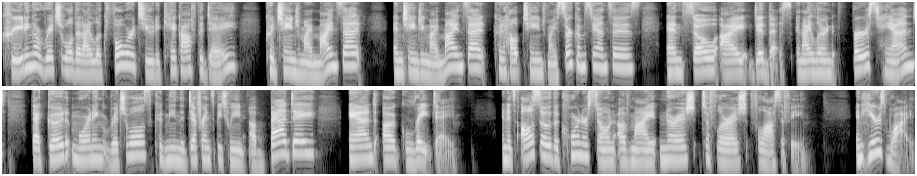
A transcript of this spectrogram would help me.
creating a ritual that I look forward to to kick off the day could change my mindset. And changing my mindset could help change my circumstances. And so I did this. And I learned firsthand that good morning rituals could mean the difference between a bad day and a great day. And it's also the cornerstone of my Nourish to Flourish philosophy. And here's why.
